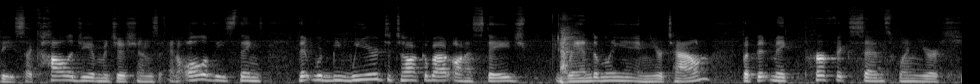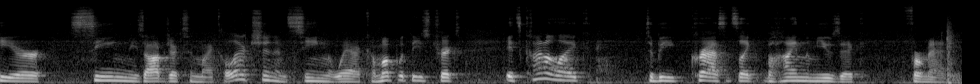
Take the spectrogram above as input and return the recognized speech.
the psychology of magicians, and all of these things that would be weird to talk about on a stage randomly in your town, but that make perfect sense when you're here seeing these objects in my collection and seeing the way I come up with these tricks. It's kind of like, to be crass, it's like behind the music for magic.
